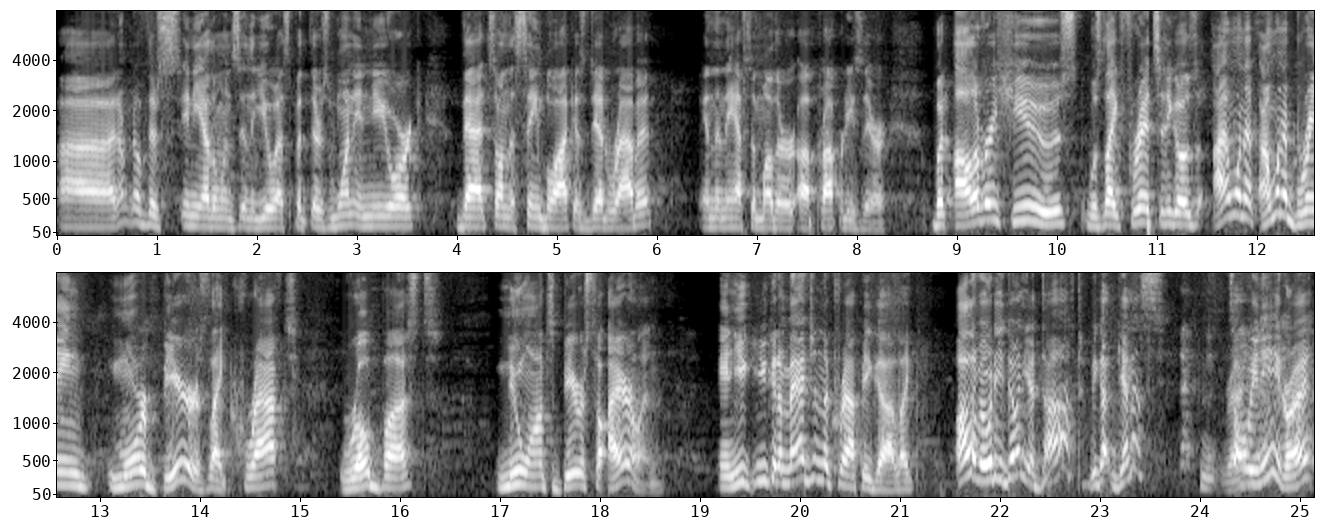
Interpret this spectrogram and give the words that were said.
Uh, I don't know if there's any other ones in the U.S., but there's one in New York that's on the same block as Dead Rabbit, and then they have some other uh, properties there. But Oliver Hughes was like Fritz, and he goes, "I want to, I want to bring more beers, like craft, robust, nuanced beers to Ireland." And you, you can imagine the crap he got. Like, Oliver, what are you doing? You're daft. We got Guinness. That's all we need, right?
